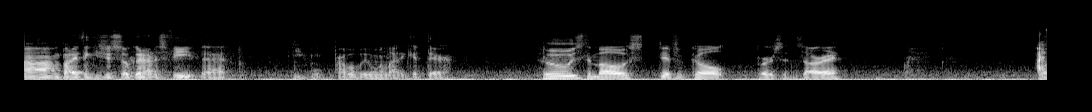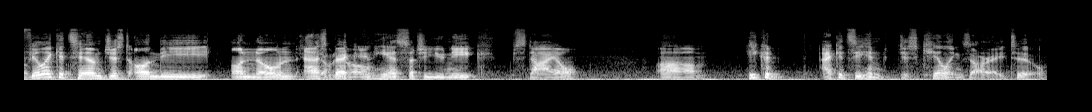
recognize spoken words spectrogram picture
um, but I think he's just so good on his feet that he probably won't let it get there. Who's the most difficult person? Zare. I feel like it's him just on the unknown don't aspect, and he has such a unique style. Um, he could, I could see him just killing Zare too,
